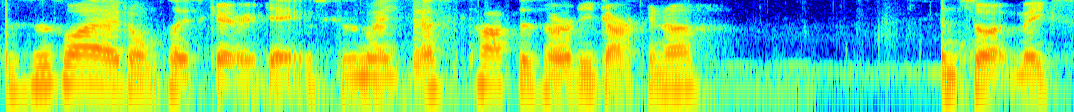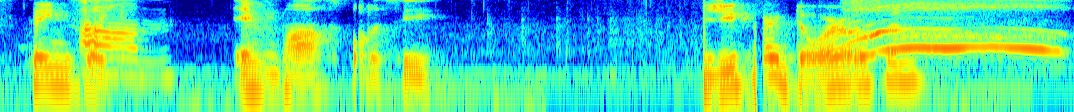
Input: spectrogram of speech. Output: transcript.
This is why I don't play scary games because my desktop is already dark enough, and so it makes things like um. impossible to see. Did you hear a door open? oh,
